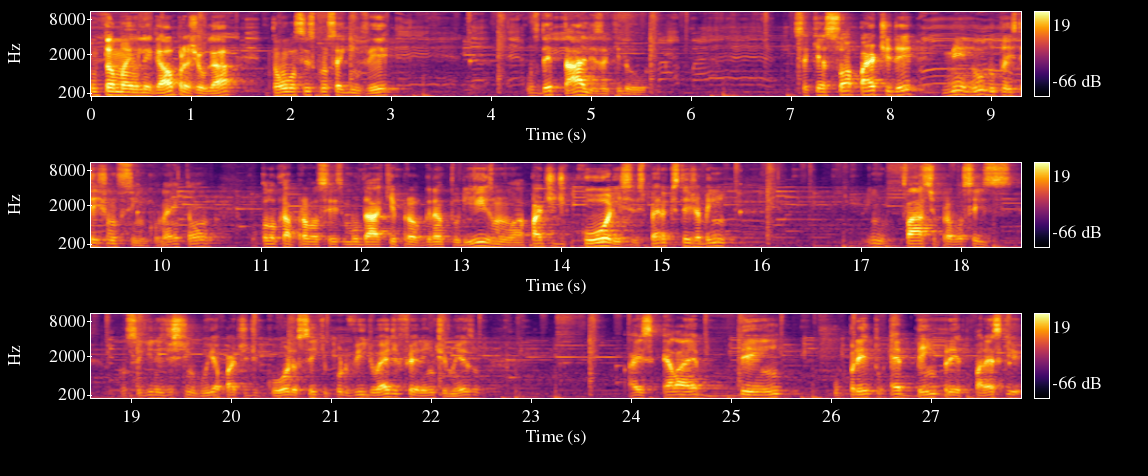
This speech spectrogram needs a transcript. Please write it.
um tamanho legal para jogar, então vocês conseguem ver os detalhes aqui do... Isso aqui é só a parte de menu do Playstation 5, né? Então vou colocar para vocês mudar aqui para o Gran Turismo, a parte de cores, espero que esteja bem, bem fácil para vocês conseguirem distinguir a parte de cor, eu sei que por vídeo é diferente mesmo, mas ela é bem... O preto é bem preto, parece que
